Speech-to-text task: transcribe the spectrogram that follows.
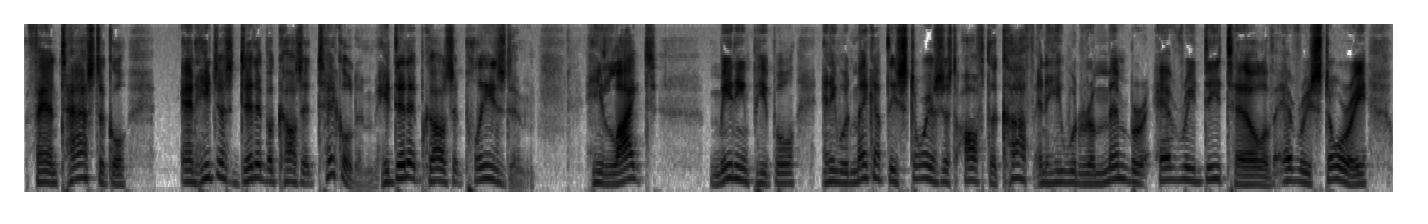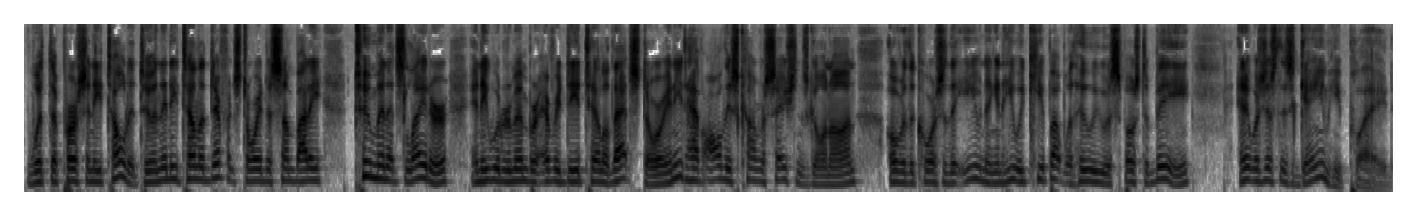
fantastical, and he just did it because it tickled him. He did it because it pleased him. He liked meeting people and he would make up these stories just off the cuff and he would remember every detail of every story with the person he told it to and then he'd tell a different story to somebody 2 minutes later and he would remember every detail of that story and he'd have all these conversations going on over the course of the evening and he would keep up with who he was supposed to be and it was just this game he played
